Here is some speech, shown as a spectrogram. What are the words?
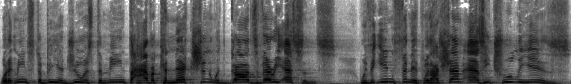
What it means to be a Jew is to mean to have a connection with God's very essence, with the infinite, with Hashem as He truly is.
